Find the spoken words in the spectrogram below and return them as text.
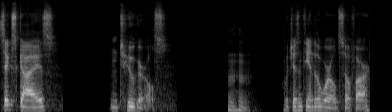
six guys and two girls, Mm hmm which isn't the end of the world so far.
